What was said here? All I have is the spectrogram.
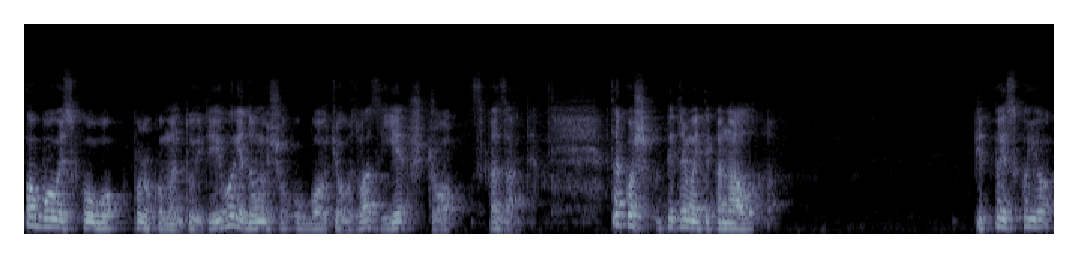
обов'язково прокоментуйте його. Я думаю, що у багатьох з вас є що сказати. Також підтримайте канал підпискою,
